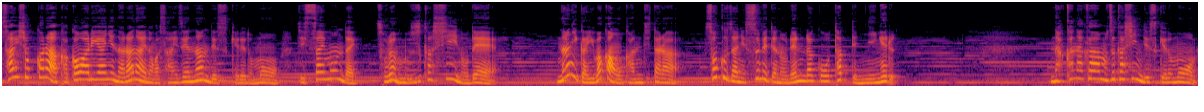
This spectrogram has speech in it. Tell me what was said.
最初から関わり合いにならないのが最善なんですけれども実際問題それは難しいので何か違和感を感じたら即座に全ての連絡を絶って逃げる。なかなか難しいんですけども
